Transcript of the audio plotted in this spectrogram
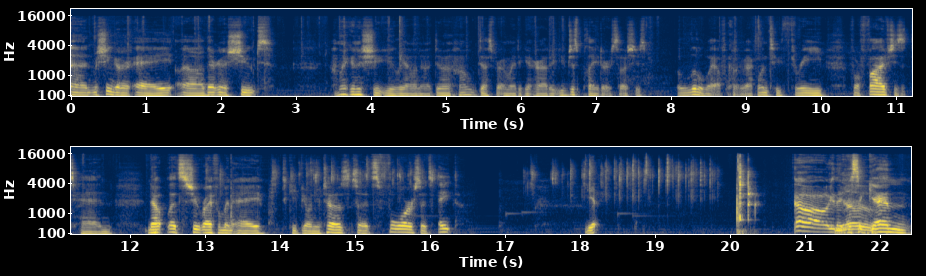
And machine gunner A, uh, they're gonna shoot. Am I gonna shoot you, Liana? Do I, how desperate am I to get her out of? You've just played her, so she's a little way off coming back. One, two, three, four, five. She's a ten. Now let's shoot rifleman A to keep you on your toes. So it's four, so it's eight. Yep. Oh, they miss No. again.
